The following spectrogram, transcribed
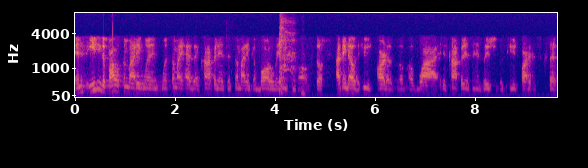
and it's easy to follow somebody when when somebody has that confidence and somebody can ball the way he can ball. So I think that was a huge part of, of, of why his confidence and his leadership was a huge part of his success.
